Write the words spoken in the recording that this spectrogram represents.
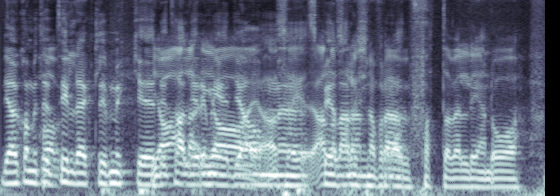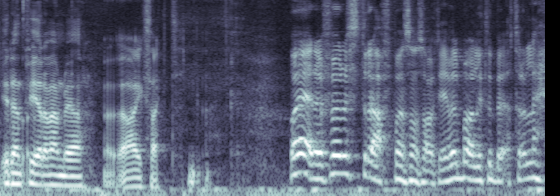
det har kommit Ja. ut tillräckligt mycket ja, detaljer alla, i media ja, om alltså, eh, Alla som spelaren lyssnar på det här att fattar väl det ändå. identifiera vem det är. Ja, exakt. Vad är det för straff på en sån sak? Det är väl bara lite böter eller?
